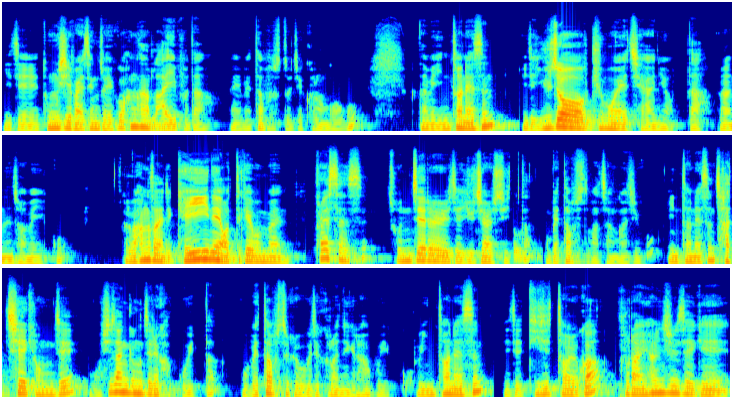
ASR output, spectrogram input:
이제 동시 발생적이고 항상 라이브다. 네, 메타버스도 이제 그런 거고. 그다음에 인터넷은 이제 유저 규모에 제한이 없다라는 점에 있고 그리고 항상 이제 개인의 어떻게 보면 presence 존재를 이제 유지할 수 있다. 뭐 메타버스도 마찬가지고 인터넷은 자체 경제, 뭐 시장 경제를 갖고 있다. 뭐 메타버스 결국 이제 그런 얘기를 하고 있고 인터넷은 이제 디지털과 오프라인 현실 세계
